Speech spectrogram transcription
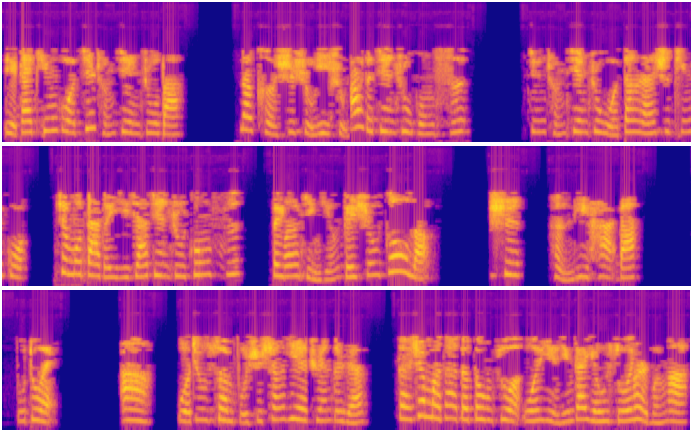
也该听过金城建筑吧？”那可是数一数二的建筑公司，京城建筑我当然是听过。这么大的一家建筑公司被汪景莹给收购了，是很厉害吧？不对啊，我就算不是商业圈的人，但这么大的动作我也应该有所耳闻啊！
